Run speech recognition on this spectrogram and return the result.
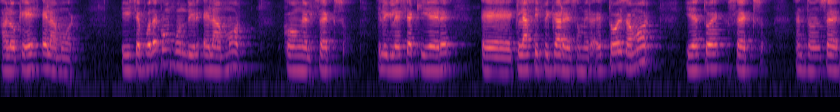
a lo que es el amor. Y se puede confundir el amor con el sexo. Y la iglesia quiere eh, clasificar eso. Mira, esto es amor y esto es sexo. Entonces,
